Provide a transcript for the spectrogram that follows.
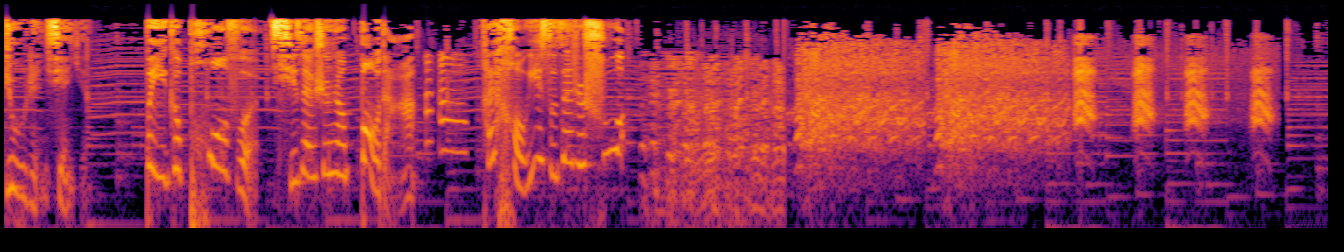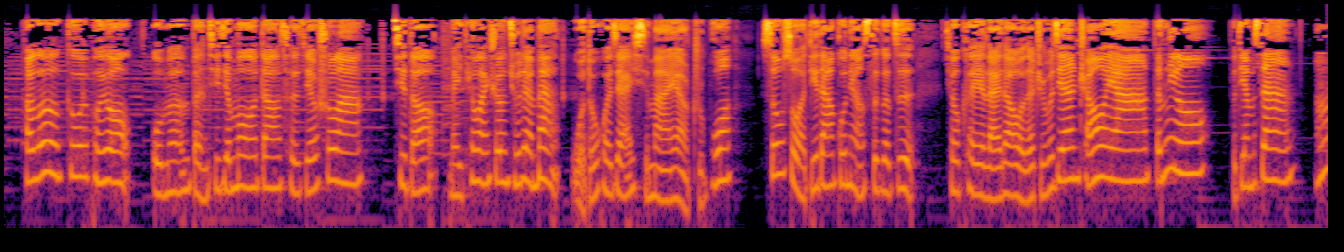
丢人现眼，被一个泼妇骑在身上暴打，还好意思在这说？好了，各位朋友，我们本期节目到此结束啦！记得每天晚上九点半，我都会在喜马拉雅直播，搜索“滴答姑娘”四个字，就可以来到我的直播间找我呀，等你哦，不见不散。嗯。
